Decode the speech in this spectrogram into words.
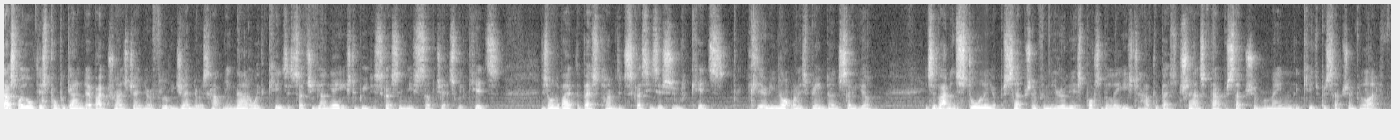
That's why all this propaganda about transgender and fluid gender is happening now with kids at such a young age to be discussing these subjects with kids. It's not about the best time to discuss these issues with kids. Clearly not when it's being done so young. It's about installing a perception from the earliest possible age to have the best chance of that perception remaining the kid's perception for life.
